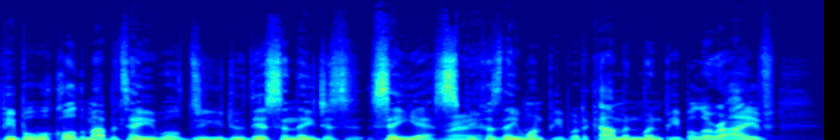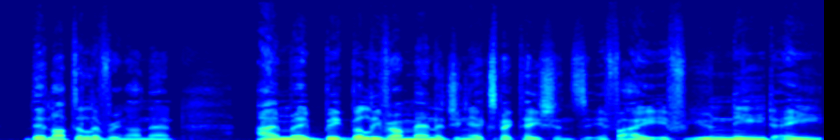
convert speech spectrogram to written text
people will call them up and say, "Well, do you do this?" and they just say yes Right. because they want people to come. And when people arrive, they're not delivering on that. I'm a big believer on managing expectations. If I if you need a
